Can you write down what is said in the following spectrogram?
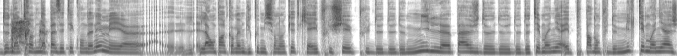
Donald Trump n'a pas été condamné, mais euh, là, on parle quand même du commission d'enquête qui a épluché plus de, de, 1000 pages de, de, témoignages, pardon, plus de 1000 témoignages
